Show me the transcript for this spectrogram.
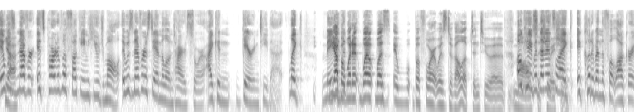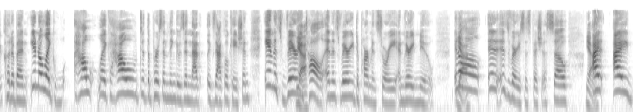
It Yeah. was never, it's part of a fucking huge mall. It was never a standalone tire store. I can guarantee that. Like, maybe. yeah, but the- what it what was it before it was developed into a mall Okay, but then it's like it could have been the Foot Locker. It could have been, you know, like how, like how did the person think it was in that exact location? And it's very Yeah. tall, and it's very department story and very new. It Yeah. all it, it's very suspicious. So yeah, I I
